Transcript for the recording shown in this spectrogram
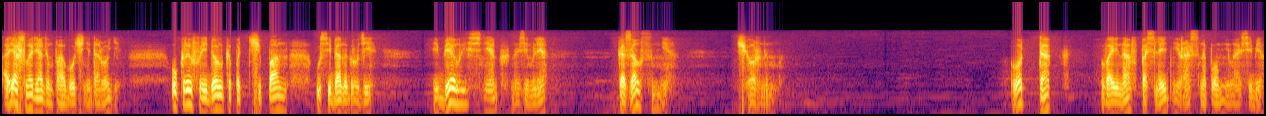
А я шла рядом по обочине дороги, укрыв ребенка под чепан у себя на груди. И белый снег на земле казался мне черным. Вот так война в последний раз напомнила о себе.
